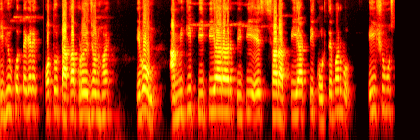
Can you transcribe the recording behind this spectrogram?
রিভিউ করতে গেলে কত টাকা প্রয়োজন হয়? এবং আমি কি পিপিআর আর পিপিএস ছাড়া পিআরটি করতে পারব? এই সমস্ত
